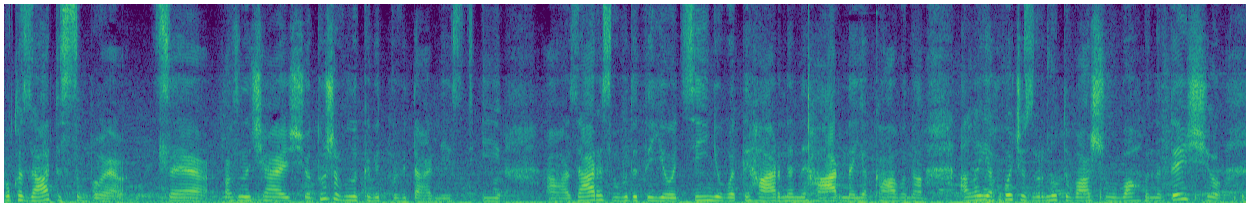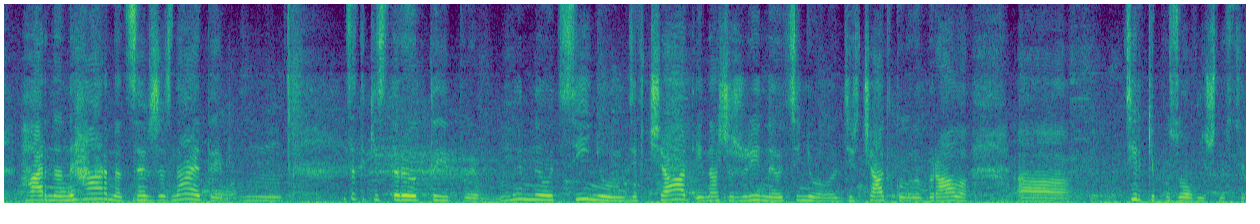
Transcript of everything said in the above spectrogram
показати себе. Це означає, що дуже велика відповідальність, і а, зараз ви будете її оцінювати гарна, не гарна, яка вона. Але я хочу звернути вашу увагу на те, що гарна, не гарна, це вже знаєте. Це такі стереотипи. Ми не оцінюємо дівчат, і наше журі не оцінювало дівчат, коли вибирало а, тільки по зовнішності.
